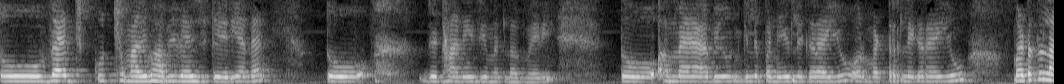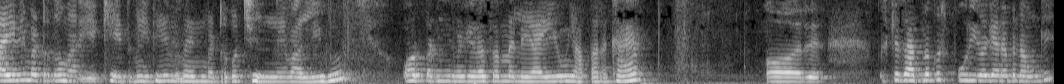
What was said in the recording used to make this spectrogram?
तो वेज कुछ, हमारी भाभी वेजिटेरियन है तो जेठानी जी मतलब मेरी। तो अब मैं अभी उनके लिए पनीर लेकर आई हूँ और मटर लेकर आई हूँ। मटर तो लाई नहीं, मटर तो हमारी एक खेत में ही थी। अभी मैं इन मटर को छिलने वाली हूँ। और पनीर वगैरह सब मैं ले आई हूँ, यहाँ पर रखा है। और उसके साथ मैं कुछ पूरी वगैरह बनाऊँगी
